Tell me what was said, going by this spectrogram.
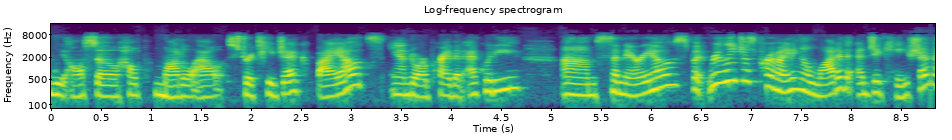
we also help model out strategic buyouts and or private equity um, scenarios, but really just providing a lot of education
